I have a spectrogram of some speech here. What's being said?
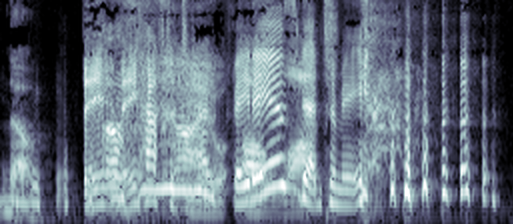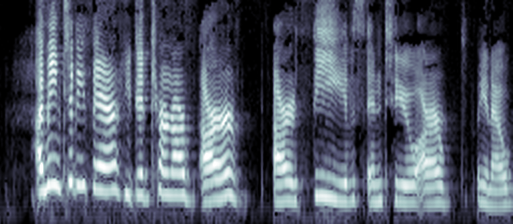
No. They Oh, they have to oh, do Fede a is dead to me. I mean, to be fair, he did turn our our our thieves into our you know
